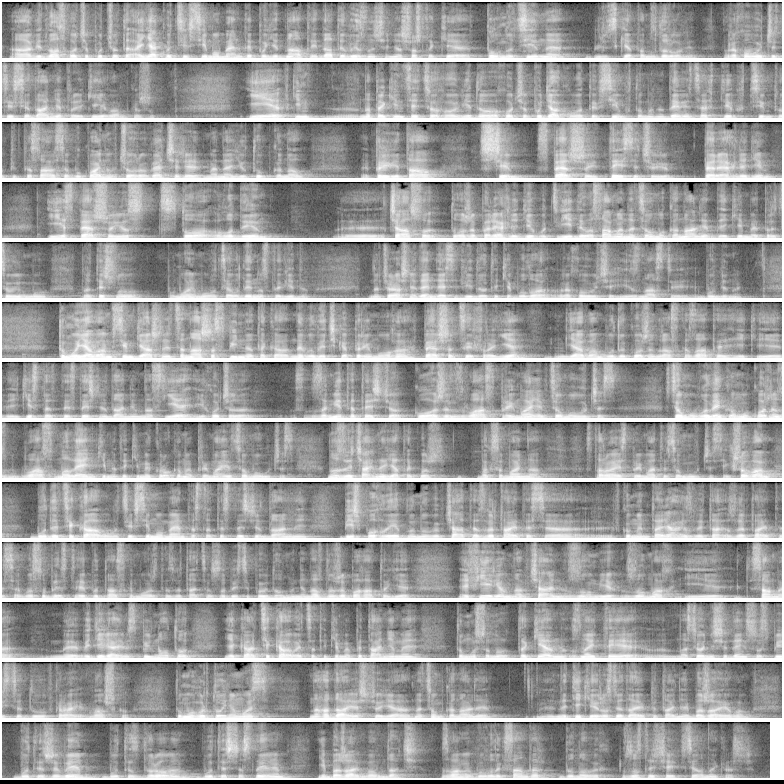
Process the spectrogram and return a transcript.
від вас хочу почути, а як оці всі моменти поєднати і дати визначення, що ж таке повноцінне людське там здоров'я, враховуючи ці всі дані, про які я вам кажу. І наприкінці цього відео хочу подякувати всім, хто мене дивиться, всім, хто підписався. Буквально вчора ввечері мене YouTube канал привітав з чим? З першою тисячою переглядів і з першою 100 годин е, часу теж переглядів от відео саме на цьому каналі, де яким ми працюємо практично, по-моєму, це 11 відео. На вчорашній день 10 відео таке було, враховуючи і з Настю Бубіною. Тому я вам всім вдячний. Це наша спільна така невеличка перемога. Перша цифра є. Я вам буду кожен раз казати, які, які статистичні дані в нас є, і хочу замітити, що кожен з вас приймає в цьому участь. В цьому великому кожен з вас маленькими такими кроками приймає в цьому участь. Ну, звичайно, я також максимально стараюсь приймати в цьому участь. Якщо вам буде цікаво ці всі моменти, статистичні дані більш поглиблено вивчати, звертайтеся е, в коментарях, звертайтеся в особисті, будь ласка, можете звертатися в особисті повідомлення. У нас дуже багато є ефірів, навчань в зумі, в зумах, і саме ми виділяємо спільноту, яка цікавиться такими питаннями. Тому що ну, таке знайти е, на сьогоднішній день в суспільстві дуже вкрай важко. Тому гуртуємось. Нагадаю, що я на цьому каналі е, не тільки розглядаю питання, бажаю вам бути живим, бути здоровим, бути щасливим і бажаю вам вдачі. З вами був Олександр. До нових зустрічей. Всього найкращого.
